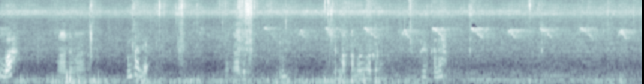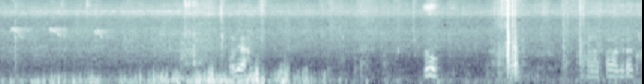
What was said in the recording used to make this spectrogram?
Buah. Di mana? Enggak deh. Tadi. Si makan dulu tadi. Makan ya. Udah ya. Yuk. Kalau apa lagi ragu.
